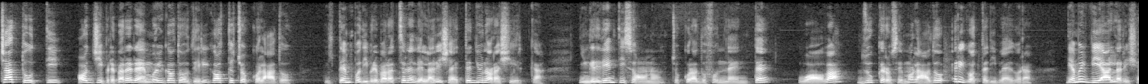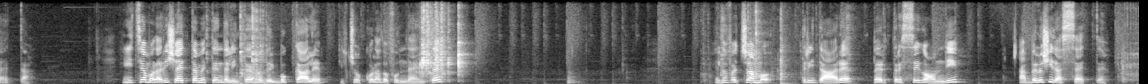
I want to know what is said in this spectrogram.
Ciao a tutti! Oggi prepareremo il gâteau di ricotta e cioccolato. Il tempo di preparazione della ricetta è di un'ora circa. Gli ingredienti sono cioccolato fondente, uova, zucchero semolato e ricotta di pecora. Diamo il via alla ricetta. Iniziamo la ricetta mettendo all'interno del boccale il cioccolato fondente e lo facciamo tritare per 3 secondi a velocità 7.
